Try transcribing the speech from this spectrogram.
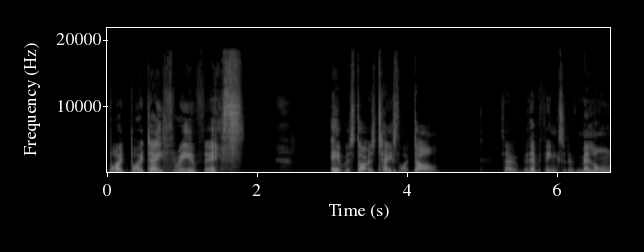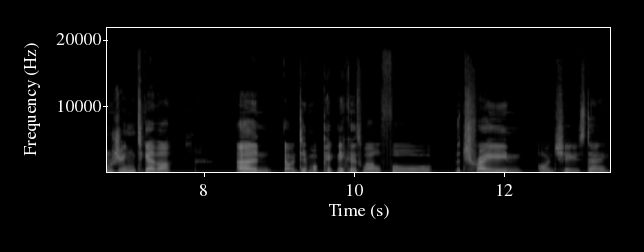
by by day three of this, it was starting to taste like dal. So with everything sort of melanging together, and I did my picnic as well for the train on Tuesday.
